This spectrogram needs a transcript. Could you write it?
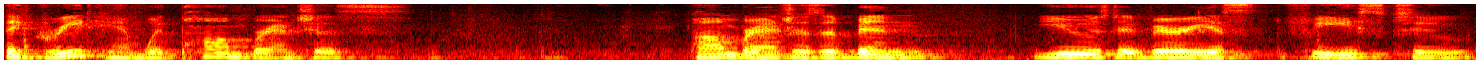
They greet him with palm branches. Palm branches have been used at various feasts to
